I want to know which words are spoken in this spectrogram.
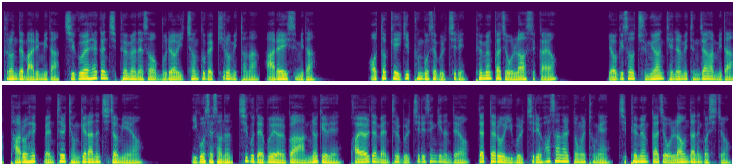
그런데 말입니다. 지구의 핵은 지표면에서 무려 2900km나 아래에 있습니다. 어떻게 이 깊은 곳의 물질이 표면까지 올라왔을까요? 여기서 중요한 개념이 등장합니다. 바로 핵 멘틀 경계라는 지점이에요. 이곳에서는 지구 내부의 열과 압력에 의해 과열된 멘틀 물질이 생기는데요. 때때로 이 물질이 화산 활동을 통해 지표면까지 올라온다는 것이죠.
